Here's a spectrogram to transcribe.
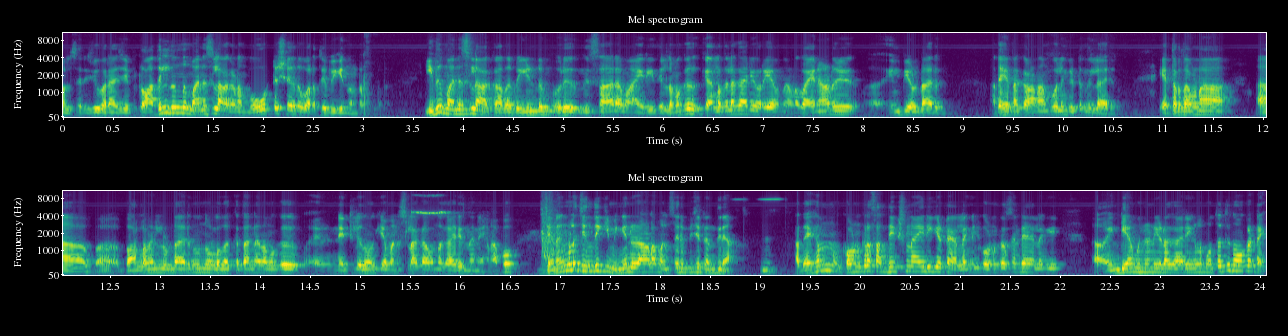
മത്സരിച്ചു പരാജയപ്പെട്ടു. അതിൽ നിന്ന് മനസ്സിലാകണം വോട്ട് ഷെയർ വർദ്ധിപ്പിക്കുന്നുണ്ടെന്നുള്ളത്. ഇത് മനസ്സിലാക്കാതെ വീണ്ടും ഒരു നിസ്സാരമായ രീതിയിൽ നമുക്ക് കേരളത്തിലെ കാര്യം അറിയാവുന്നതാണ്. വയനാട് ഒരു എം പി ഉണ്ടായിരുന്നു. അദ്ദേഹത്തെ കാണാൻ പോലും കിട്ടുന്നില്ലായിരുന്നു. എത്ര തവണ പാർലമെന്റിൽ ഉണ്ടായിരുന്നു എന്നുള്ളതൊക്കെ തന്നെ നമുക്ക് നെറ്റിൽ നോക്കിയാൽ മനസ്സിലാക്കാവുന്ന കാര്യം തന്നെയാണ്. അപ്പോൾ ജനങ്ങൾ ചിന്തിക്കും ഇങ്ങനെ ഒരാളെ മത്സരിപ്പിച്ചിട്ട് എന്തിനാ? അദ്ദേഹം കോൺഗ്രസ് അധ്യക്ഷനായിരിക്കട്ടെ അല്ലെങ്കിൽ കോൺഗ്രസിന്റെ അല്ലെങ്കിൽ ഇന്ത്യ മുന്നണിയുടെ കാര്യങ്ങൾ മൊത്തത്തിൽ നോക്കട്ടെ.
